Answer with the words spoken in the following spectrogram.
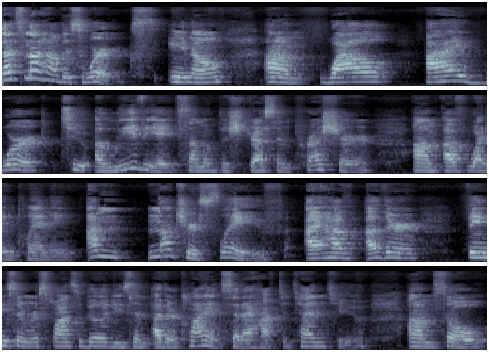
that's not how this works, you know? Um, while I work to alleviate some of the stress and pressure um, of wedding planning, I'm not your slave. I have other things and responsibilities and other clients that I have to tend to. Um, so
